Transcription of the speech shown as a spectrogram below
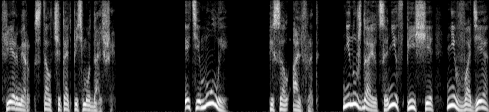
фермер стал читать письмо дальше. — эти мулы, писал Альфред, не нуждаются ни в пище, ни в воде,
